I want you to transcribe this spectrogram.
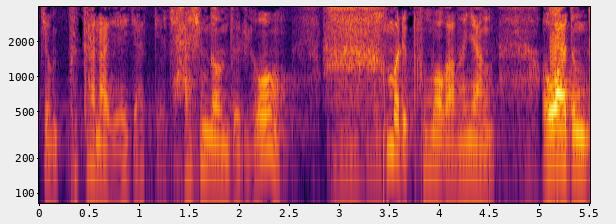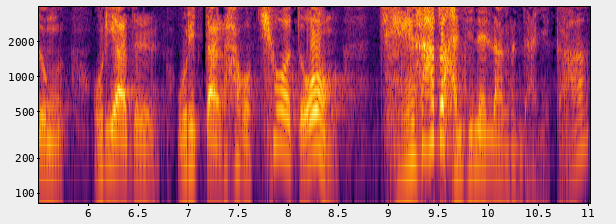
좀 불편하게 얘기할게. 자식놈들이요. 아무리 부모가 그냥 어와둥둥 우리 아들, 우리 딸 하고 키워도 제사도 안 지낼라 그런다니까.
